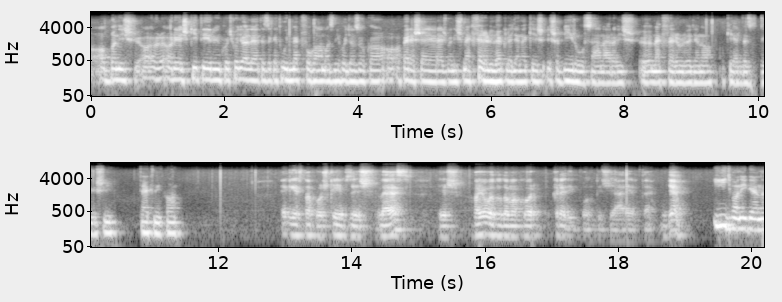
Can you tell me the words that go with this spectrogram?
abban is arra is kitérünk, hogy hogyan lehet ezeket úgy megfogalmazni, hogy azok a, a peres eljárásban is megfelelőek legyenek, és, és a bíró számára is megfelelő legyen a, kérdezési technika. Egész napos képzés lesz, és ha jól tudom, akkor kreditpont is jár érte, ugye? Így van, igen,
